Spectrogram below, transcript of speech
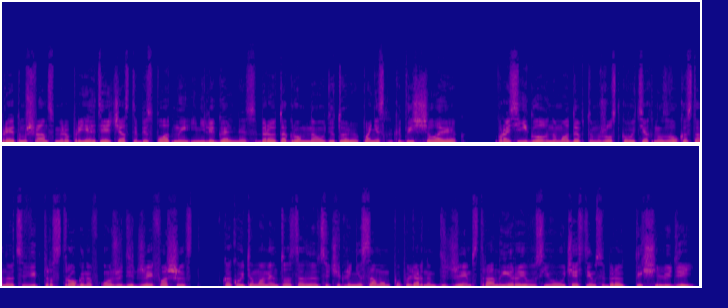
При этом шранс мероприятия, часто бесплатные и нелегальные, собирают огромную аудиторию, по несколько тысяч человек. В России главным адептом жесткого технозвука становится Виктор Строганов, он же диджей-фашист. В какой-то момент он становится чуть ли не самым популярным диджеем страны, и рейвы с его участием собирают тысячи людей.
